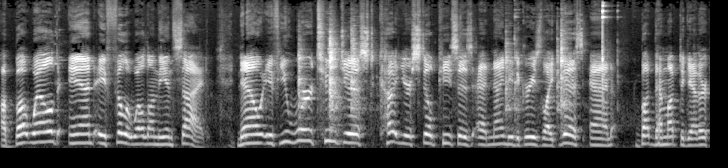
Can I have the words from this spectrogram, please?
a butt weld, and a fillet weld on the inside. Now, if you were to just cut your steel pieces at 90 degrees like this and butt them up together,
